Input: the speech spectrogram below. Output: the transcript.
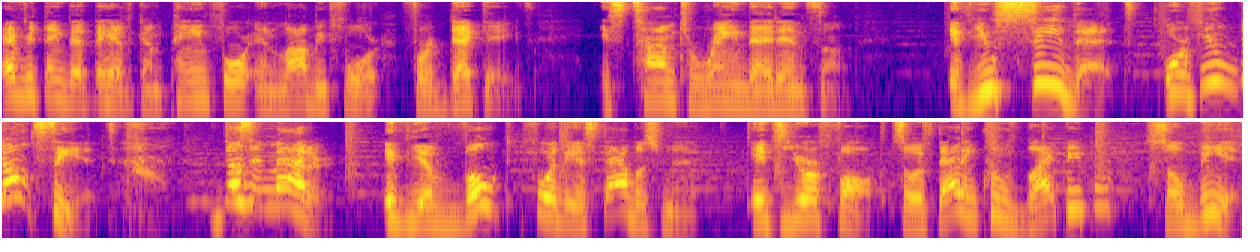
everything that they have campaigned for and lobbied for for decades. It's time to rein that in some. If you see that, or if you don't see it, doesn't matter. If you vote for the establishment, it's your fault. So if that includes black people, so be it.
